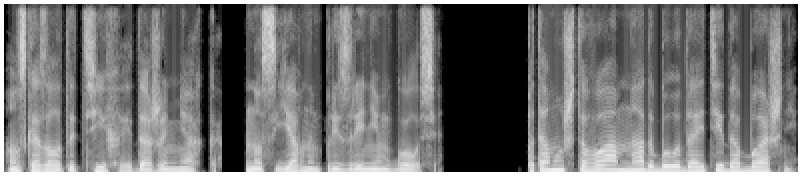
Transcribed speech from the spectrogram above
Он сказал это тихо и даже мягко, но с явным презрением в голосе. «Потому что вам надо было дойти до башни.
